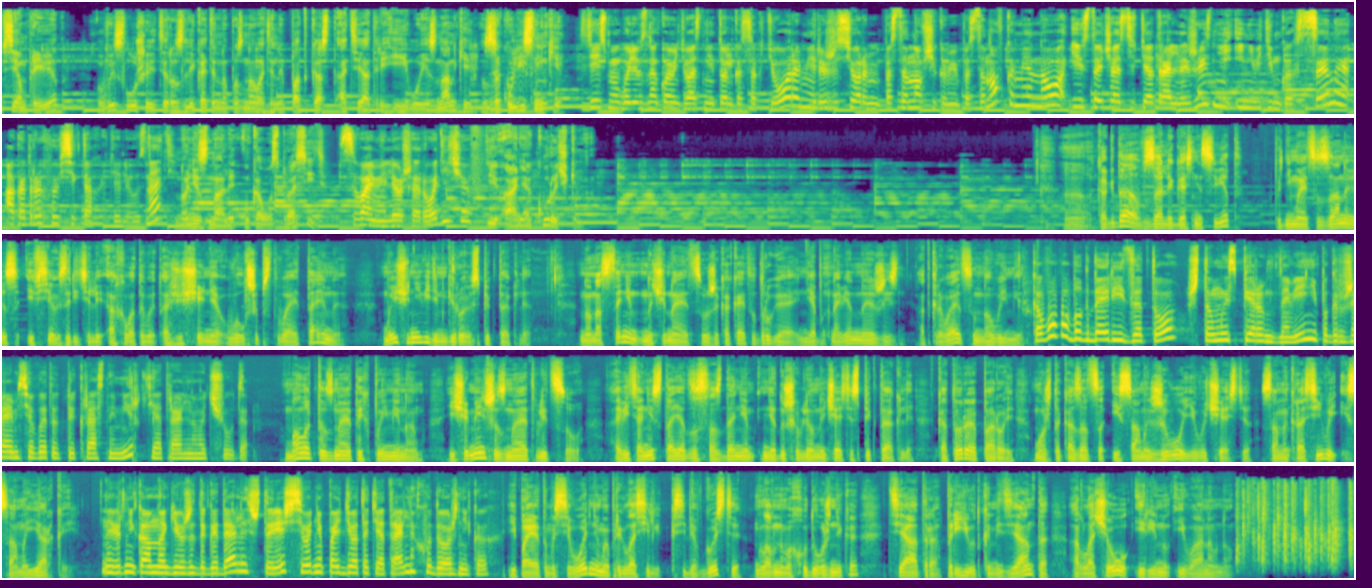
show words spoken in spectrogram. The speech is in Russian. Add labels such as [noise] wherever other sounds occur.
Всем привет! Вы слушаете развлекательно-познавательный подкаст о театре и его изнанке «Закулисники». Здесь мы будем знакомить вас не только с актерами, режиссерами, постановщиками и постановками, но и с той частью театральной жизни и невидимках сцены, о которых вы всегда хотели узнать. Но не знали, у кого спросить. С вами Лёша Родичев и Аня Курочкина. А, когда в зале гаснет свет, поднимается занавес и всех зрителей охватывает ощущение волшебства и тайны, мы еще не видим героев спектакля. Но на сцене начинается уже какая-то другая, необыкновенная жизнь. Открывается новый мир. Кого поблагодарить за то, что мы с первых мгновений погружаемся в этот прекрасный мир театрального чуда? Мало кто знает их по именам, еще меньше знает в лицо. А ведь они стоят за созданием неодушевленной части спектакля, которая порой может оказаться и самой живой его частью, самой красивой и самой яркой. Наверняка многие уже догадались, что речь сегодня пойдет о театральных художниках. И поэтому сегодня мы пригласили к себе в гости главного художника театра «Приют комедианта» Орлачеву Ирину Ивановну.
